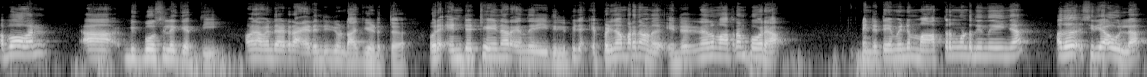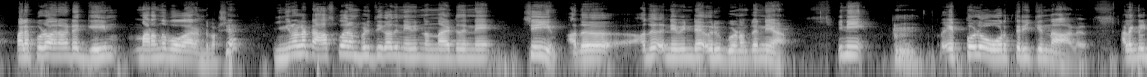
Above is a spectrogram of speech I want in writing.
അപ്പോൾ അവൻ ബിഗ് ബോസിലേക്ക് എത്തി. അവൻ അവന്റെ ആയിട്ടൊരു ഐഡന്റിറ്റി ഉണ്ടാക്കിയെടുത്ത് ഒരു എന്റർടൈനർ എന്ന രീതിയിൽ. ഇപ്പം എപ്പോഴും ഞാൻ പറഞ്ഞതാണ് എന്റർടൈനർ മാത്രം പോരാ. എന്റർടൈൻമെന്റ് മാത്രം കൊണ്ട് നിന്ന് കഴിഞ്ഞാൽ അത് ശരിയാവില്ല പലപ്പോഴും അവനവന്റെ ഗെയിം മറന്നു പോകാറുണ്ട്. പക്ഷേ ഇങ്ങനെയുള്ള ടാസ്ക് വരുമ്പോഴത്തേക്കും അത് നെവിൻ നന്നായിട്ട് തന്നെ ചെയ്യും. അത് അത് നെവിന്റെ ഒരു ഗുണം തന്നെയാണ്. ഇനി എപ്പോഴും ഓർത്തിരിക്കുന്ന ആൾ അല്ലെങ്കിൽ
